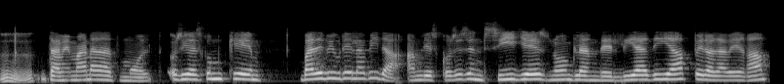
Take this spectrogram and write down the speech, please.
Mm -hmm. també m'ha agradat molt. O sigui, és com que va de viure la vida amb les coses senzilles, no? en plan del dia a dia, però a la vegada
